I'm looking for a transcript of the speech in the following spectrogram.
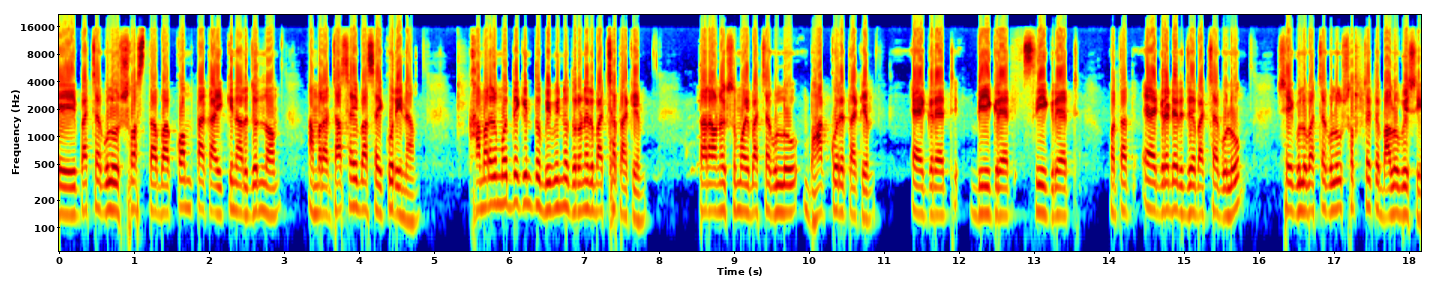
এই বাচ্চাগুলো সস্তা বা কম টাকায় কেনার জন্য আমরা যাচাই বাছাই করি না। খামারের মধ্যে কিন্তু বিভিন্ন ধরনের বাচ্চা থাকে। তারা অনেক সময় বাচ্চাগুলো ভাগ করে থাকে। A grade B grade C grade অর্থাৎ এ গ্রেডের যে বাচ্চাগুলো সেইগুলো বাচ্চাগুলো সবচাইতে ভালো বেশি,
